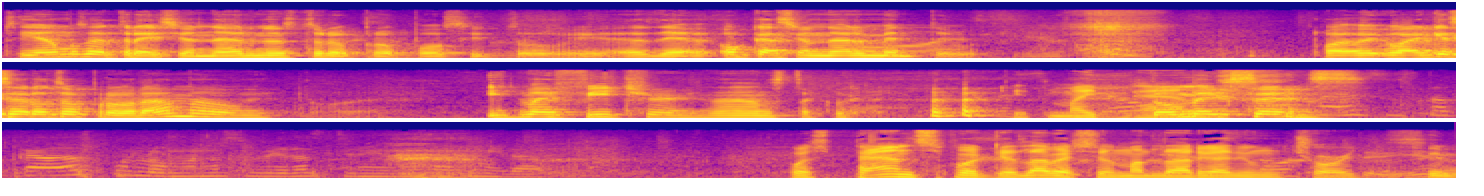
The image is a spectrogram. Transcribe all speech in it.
Sí, vamos a traicionar nuestro propósito, güey. de- Ocasionalmente, güey. O hay que hacer otro programa, güey. Eat my feature. No, no está cool. It might Don't make pants. sense. sus tocadas por lo menos hubieras tenido unas miradas. Pues pants, porque es la versión más larga de un short. Sí.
